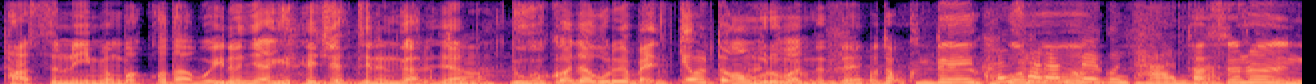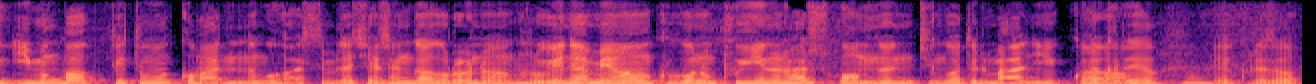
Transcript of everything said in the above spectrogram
다스는 이명박 거다 뭐 이런 이야기를 해줘야 되는 거 아니야? 그렇죠. 누구 거냐고 우리가 몇 개월 동안 물어봤는데. 어, 나- 근데 그거는 사람 빼곤 다 안다. 다스는 이명박 대통령 거 맞는 것 같습니다. 제 생각으로는. 그리고 왜냐하면 그거는 부인을 할 수가 없는 증거들이 많이 있고요. 아, 그래요? 예, 그래서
